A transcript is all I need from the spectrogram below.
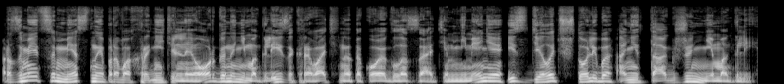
Разумеется, местные правоохранительные органы не могли закрывать на такое глаза, тем не менее, и сделать что-либо они также не могли.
